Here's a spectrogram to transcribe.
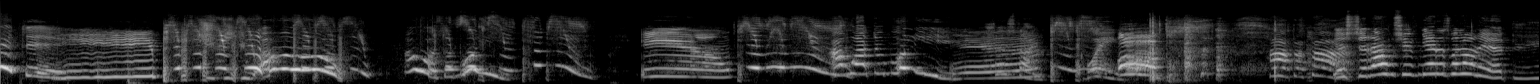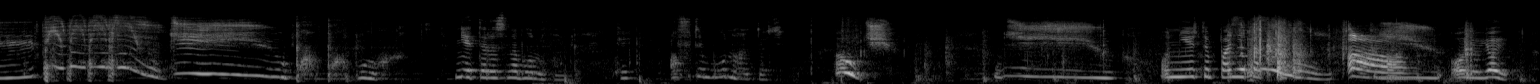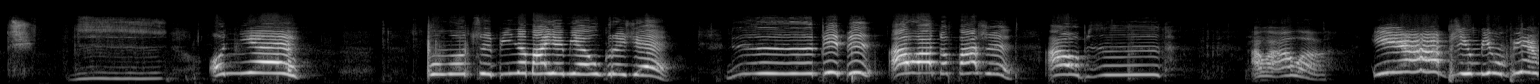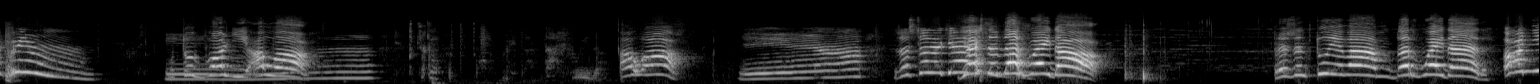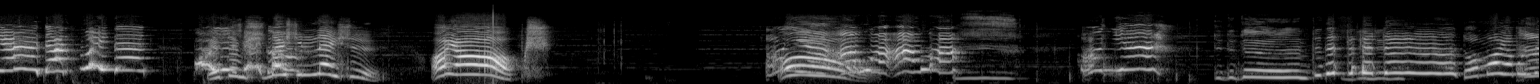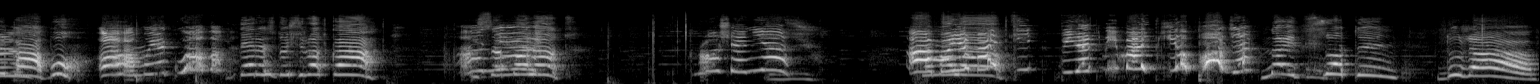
Ej, ty. Au, au, au. Ała, to boli. Ała, to boli. Przestań. Boi. Ha, ha, ha. Jeszcze round się w nie rozwalony. Nie, teraz na włączę. Okay? A w tym błono dać. Auć. O nie, jestem pani tak. Oj, oj, oj. O nie! Pomocy, Bina Maja mnie ugryzie! Bi, bi. Ała, to parzy! Au. Ała, ała. Ja! Piu, piu, piu, piu. No to boli, ała. Ała! Ja. Zastanę cię! Ja jestem Darth Vader! Prezentuję wam Darth Vader! O nie! Darth Vader! Boję Jestem się go! najsilniejszy! Ojo! Psz. O O! nie! Ała, ała! O nie! Ty, ty, ty, ty, ty, ty, ty, ty. To moja muzyka! Buch! Duża!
